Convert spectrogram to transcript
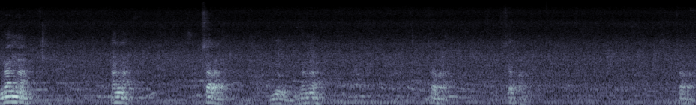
nga. Nga nga. Sarap. Yun. Nga nga. Sarap. Isa pa. Sarap.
